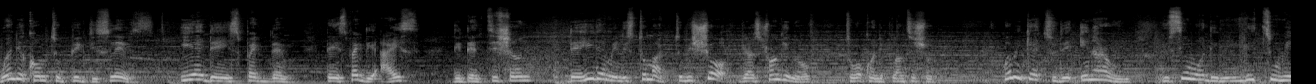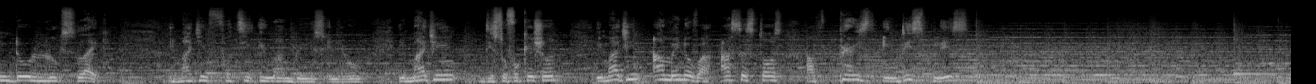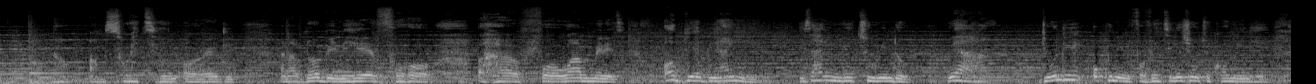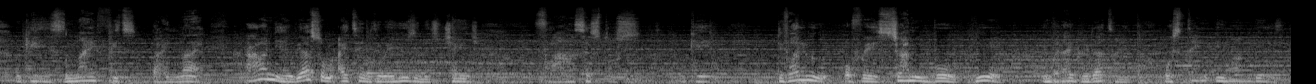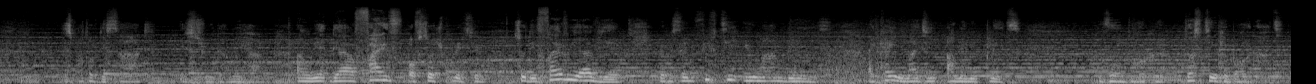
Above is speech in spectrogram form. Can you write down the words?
When they come to pick the slaves, here they inspect them. They inspect the eyes, the dentition, they hit them in the stomach to be sure they are strong enough to work on the plantation. When we get to the inner room, you see what the little window looks like. Imagine 40 human beings in a room. Imagine the suffocation. Imagine how many of our ancestors have perished in this place. Now I'm sweating already, and I've not been here for uh, for one minute. Up there behind me is that little window where the only opening for ventilation to come in here, okay, is nine feet by nine. Around here, we have some items they were used in exchange for our ancestors. Okay? The value of a ceramic bowl here in Badagry that time was 10 human beings. It's part of the sad history that we have. And we, there are five of such plates here. So the five we have here represent 50 human beings. I can't imagine how many plates all broken. Just think about that.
